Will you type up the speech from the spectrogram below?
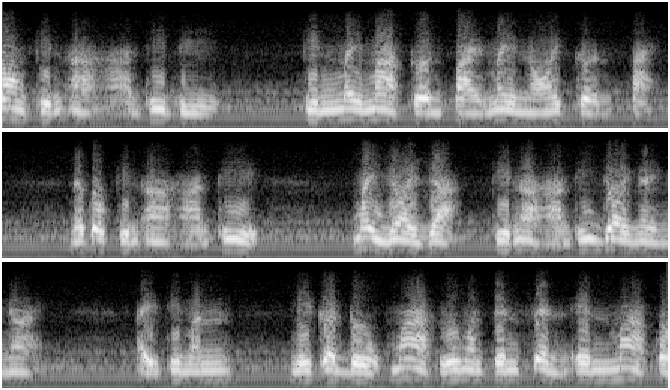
ต้องกินอาหารที่ดี กินไม่มากเกินไป ไม่น้อยเกินไป แล้วก็กินอาหารที่ไม่ย่อยยาก กินอาหารที่ย่อยง่าย ๆ ไอ้ที่มัน มีกระดูกมากหรือมันเป็นเส้นเอ็นมากก็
